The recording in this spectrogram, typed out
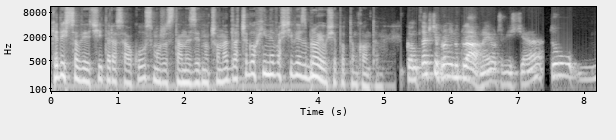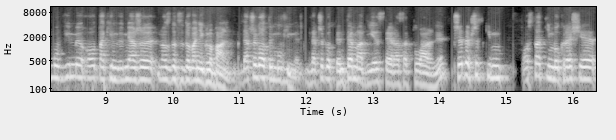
Kiedyś Sowieci, teraz AUKUS, może Stany Zjednoczone. Dlaczego Chiny właściwie zbroją się pod tym kątem? W kontekście broni nuklearnej oczywiście, tu mówimy o takim wymiarze no, zdecydowanie globalnym. Dlaczego o tym mówimy? Dlaczego ten temat jest teraz aktualny? Przede wszystkim w ostatnim okresie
